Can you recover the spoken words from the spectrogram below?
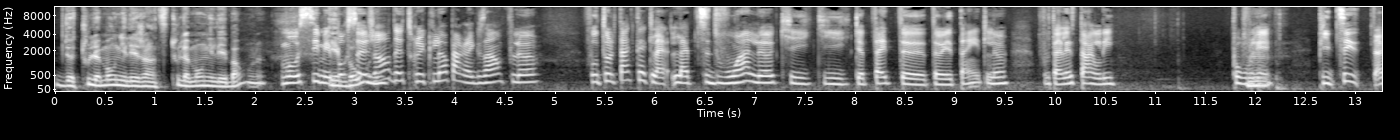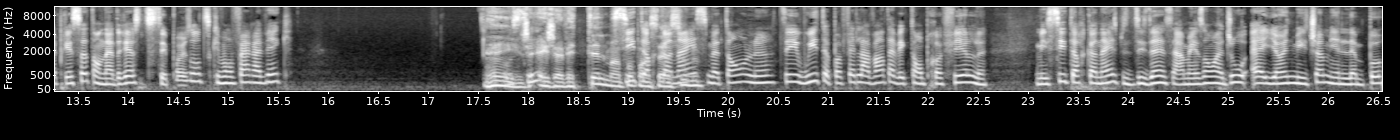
de tout le monde, il est gentil, tout le monde, il est bon. Moi aussi, mais pour ce genre de truc-là, par exemple, là, faut tout le temps que tu la, la, petite voix là, qui, qui, que peut-être t'as éteinte. Là. Faut t'aller te parler. Pour vrai. Puis, tu sais, après ça, ton adresse, tu sais pas eux autres ce qu'ils vont faire avec? Hey, J'avais tellement pas pensé à ça. Si te reconnaissent, mettons, là, tu sais, oui, t'as pas fait de la vente avec ton profil, mais s'ils te reconnaissent et te disent, c'est à la maison à Joe, hey, il y a un de mes chums, il ne l'aime pas.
